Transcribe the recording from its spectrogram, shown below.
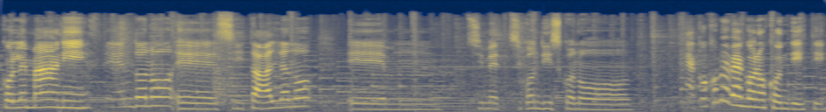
con le mani. Stendono e si tagliano e mm, si, met- si condiscono. Ecco, come vengono conditi?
